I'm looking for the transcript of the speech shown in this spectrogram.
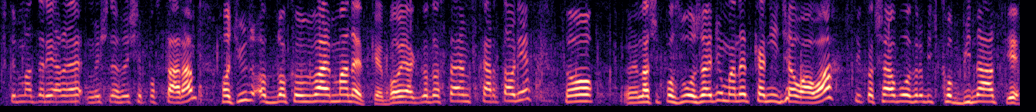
w tym materiale myślę, że się postaram, choć już odblokowywałem manetkę, bo jak go dostałem w kartonie, to e, znaczy po złożeniu manetka nie działała, tylko trzeba było zrobić kombinację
